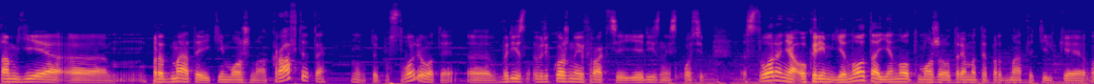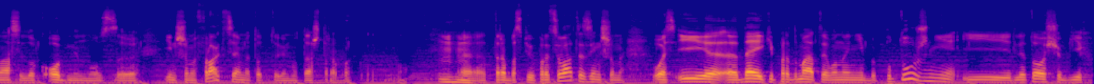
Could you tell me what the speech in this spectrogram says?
там є е, предмети, які можна крафтити, ну, типу, створювати. Е, в, різ... в кожної фракції є різний спосіб створення. Окрім єнота, єнот може отримати предмети тільки внаслідок обміну з іншими фракціями, тобто йому теж треба. Ну. Е, треба співпрацювати з іншими. Ось, і е, деякі предмети вони ніби потужні, і для того, щоб їх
